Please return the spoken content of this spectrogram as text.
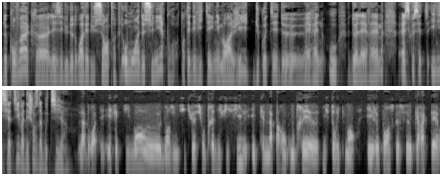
de convaincre euh, les élus de droite et du centre, au moins de s'unir pour tenter d'éviter une hémorragie du côté de RN ou de l'ARM. Est-ce que cette initiative a des chances d'aboutir? La droite est effectivement dans une situation très difficile et qu'elle n'a pas rencontrée historiquement. Et je pense que ce caractère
